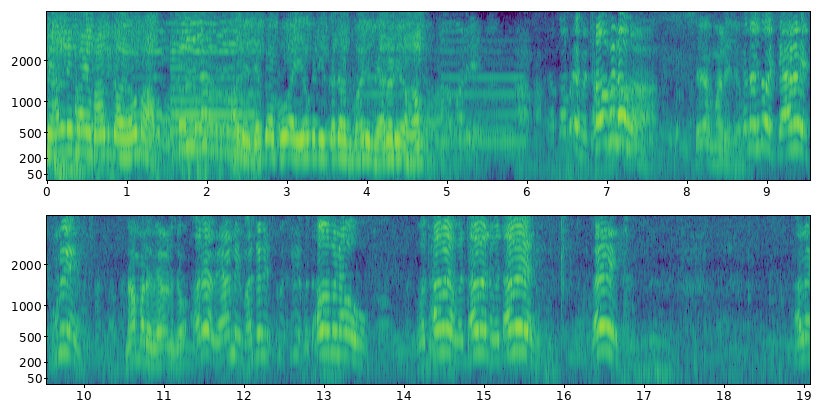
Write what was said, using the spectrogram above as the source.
મેલડી પાસે માંગતા હોય હો બાપ. અને જગત ભુવા યોગની કદાચ મારી મેલડી બાપા છે મળે જો કદાચ તો ચારે ખૂણે ના મળે વેણ છો અરે વેણની બાંધેલી પૃથ્વી બધાવો બનાવો. વધાવે વધાવે ને વધાવે. ભાઈ. અલે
